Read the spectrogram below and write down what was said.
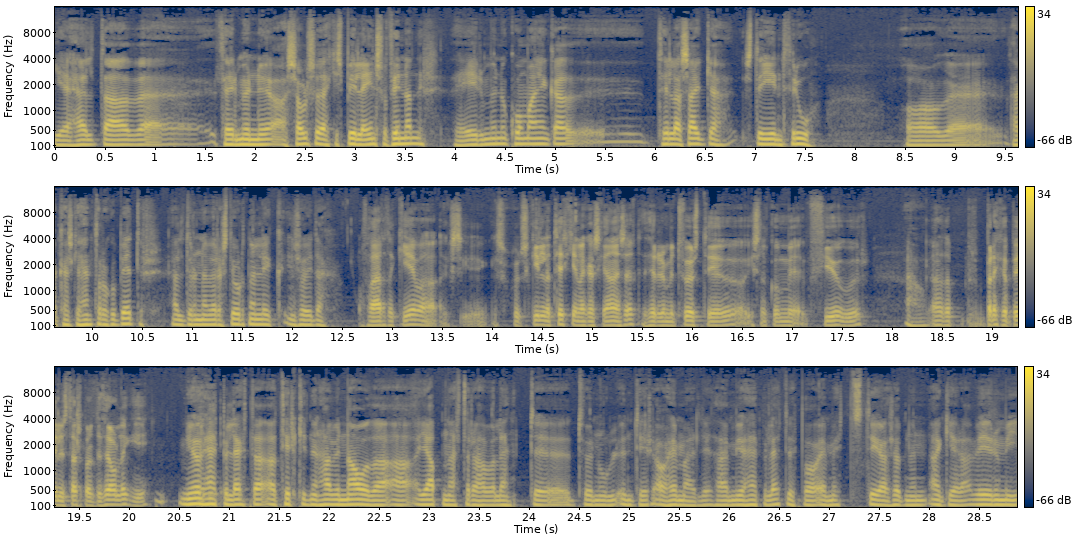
Ég held að uh, þeir munu að sjálfsögðu ekki spila eins og finnarnir. Þeir munu koma hengað uh, til að sækja steginn þrjú og uh, það kannski hendur okkur betur heldur en að vera stjórnanleik eins og í dag. Og það er þetta að gefa skilina Tyrkina kannski aðeins eftir. Þeir eru með tvö stegu og Ísland kom með fjögur. Þetta brekka byrju starfsbæri til þrjáleiki. Mjög heppilegt að Tyrkinir hafi náða að jafna eftir að hafa lendt 2-0 undir á heimaðli. Það er mjög heppilegt upp á emitt stigasöfnun að gera. Við erum í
